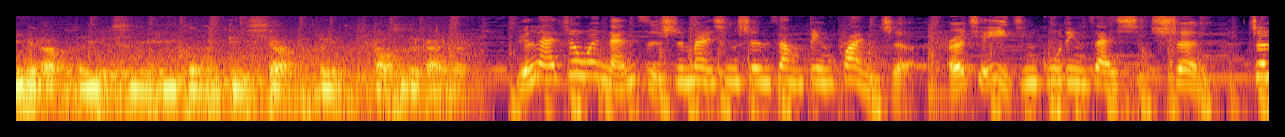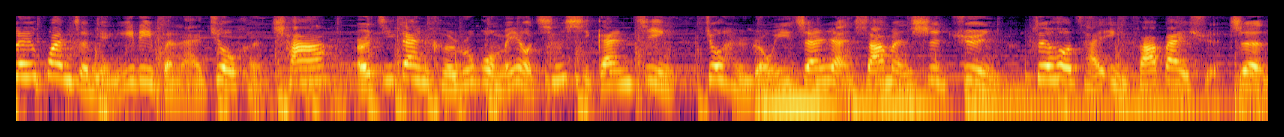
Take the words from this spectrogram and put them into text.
因为他本身也是免疫功能低下，所以导致的感染。原来这位男子是慢性肾脏病患者，而且已经固定在洗肾。这类患者免疫力本来就很差，而鸡蛋壳如果没有清洗干净，就很容易沾染沙门氏菌，最后才引发败血症。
